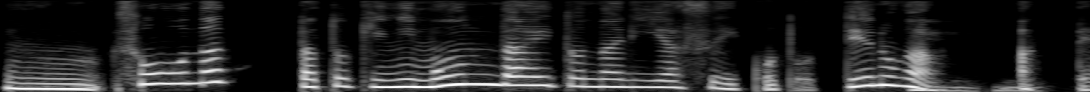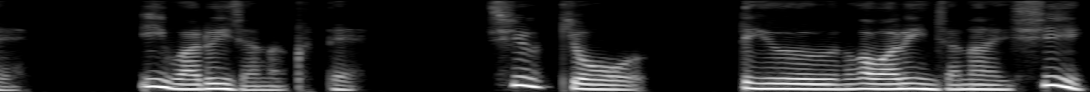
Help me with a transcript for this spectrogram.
うん、そうなった時に問題となりやすいことっていうのがうんあって、いい悪いじゃなくて、宗教っていうのが悪いんじゃないし、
